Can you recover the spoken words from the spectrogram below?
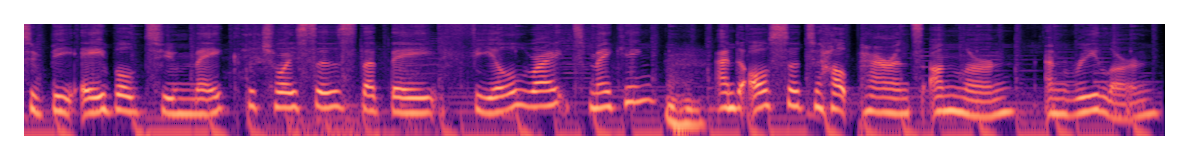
to be able to make the choices that they feel right making mm-hmm. and also to help parents unlearn and relearn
